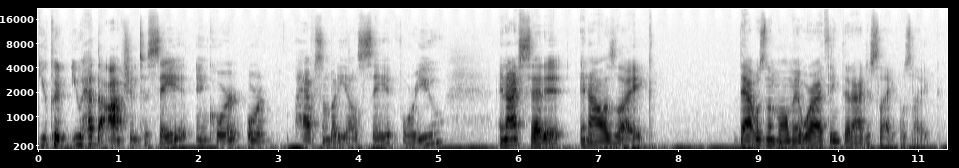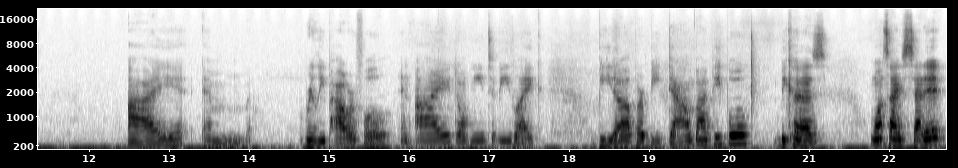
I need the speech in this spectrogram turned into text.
you could you had the option to say it in court or have somebody else say it for you. And I said it and I was like that was the moment where I think that I just like was like I am really powerful and I don't need to be like beat up or beat down by people because once I said it,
